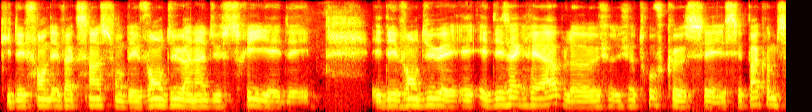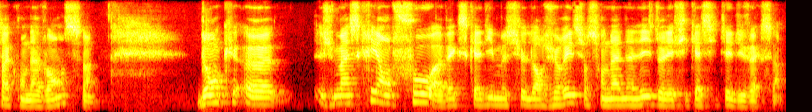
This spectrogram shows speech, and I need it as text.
qui défendent les vaccins sont des vendus à l'industrie et des, vendus et, désagréables, euh, je, trouve que c'est n'est pas comme ça qu'on avance. Donc, euh, je m'inscris en faux avec ce qu'a dit M. Lorgerie sur son analyse de l'efficacité du vaccin.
